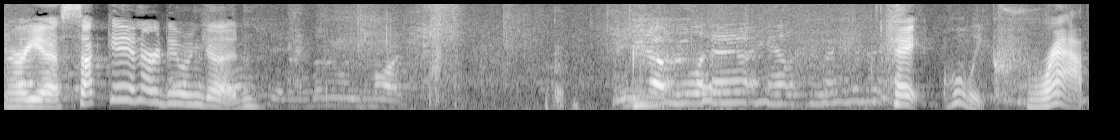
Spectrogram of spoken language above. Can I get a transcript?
Are you sucking or doing good? You know hula hoop, hula hoop. Hey, holy crap.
